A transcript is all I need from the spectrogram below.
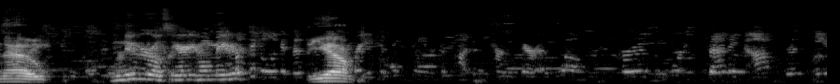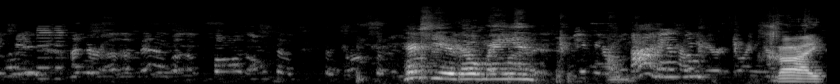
No. The new girl's here. You want me to? Let's take a look at this. Yeah. Here old man. Hi, Mike handsome. Cavalier joining us. Hi.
